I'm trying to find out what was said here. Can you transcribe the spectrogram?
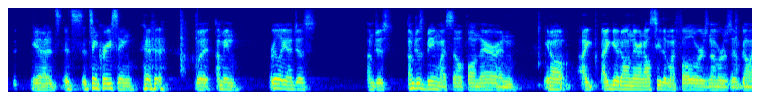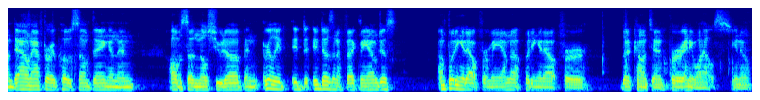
yeah, it's it's it's increasing, but I mean, really, I just I'm just I'm just being myself on there, and you know, I I get on there and I'll see that my followers numbers have gone down after I post something, and then all of a sudden they'll shoot up, and really, it it doesn't affect me. I'm just I'm putting it out for me. I'm not putting it out for the content for anyone else, you know.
